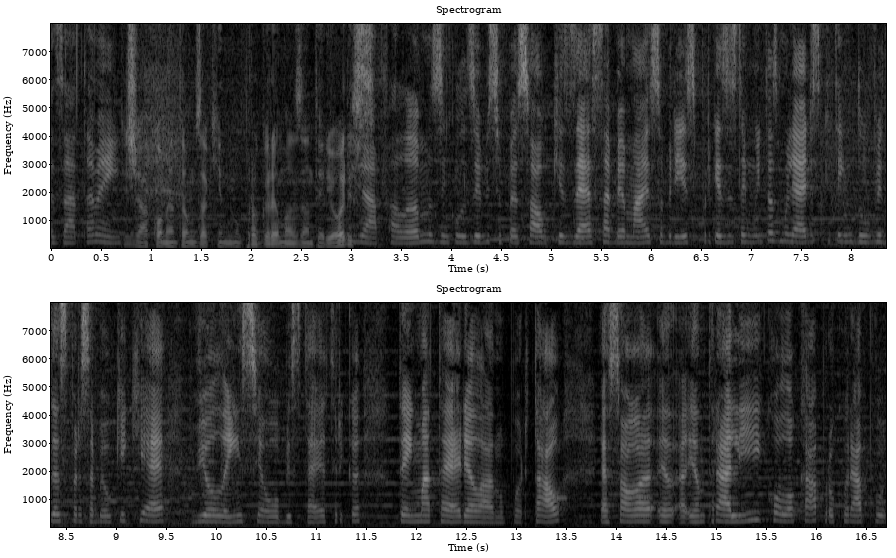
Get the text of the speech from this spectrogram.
Exatamente. Já comentamos aqui no programas anteriores. Já falamos, inclusive se o pessoal quiser saber mais sobre isso, porque existem muitas mulheres que têm dúvidas para saber o que, que é violência obstétrica. Tem matéria lá no portal. É só é, entrar ali e colocar, procurar por,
